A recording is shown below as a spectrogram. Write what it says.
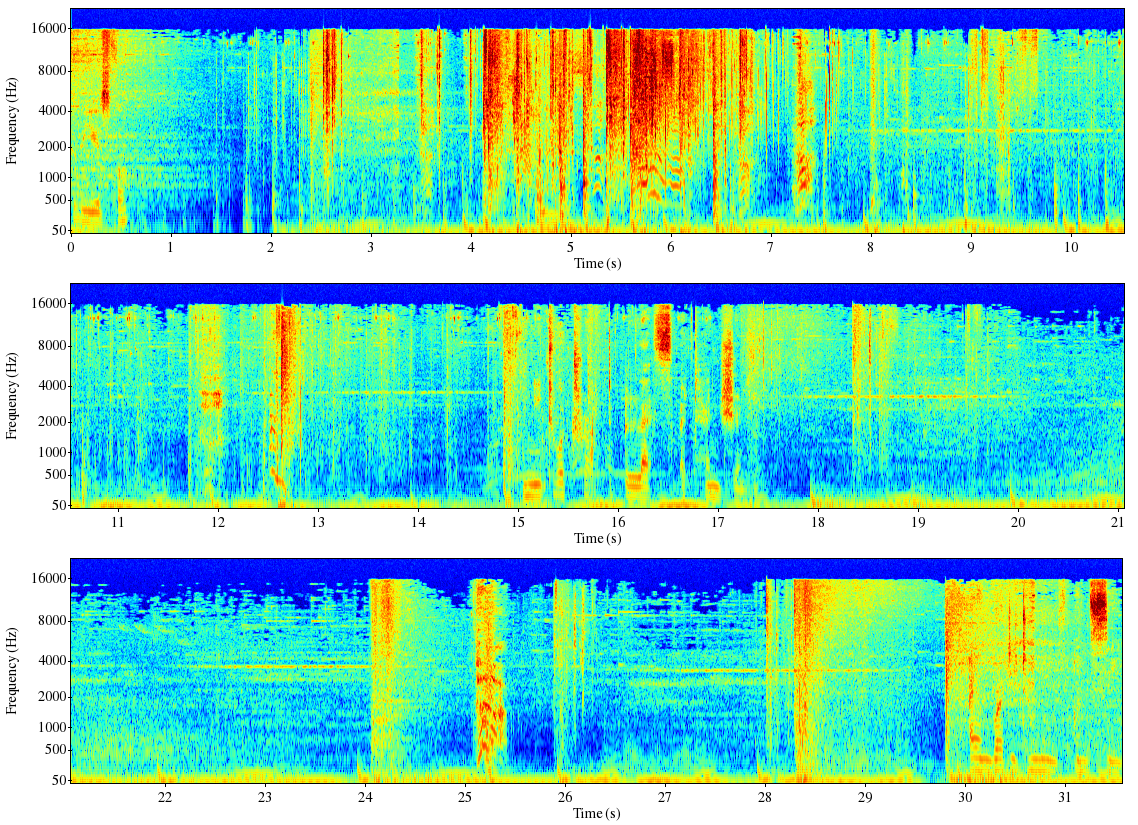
Could be useful. We need to attract less attention. To move unseen.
